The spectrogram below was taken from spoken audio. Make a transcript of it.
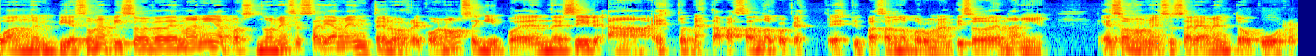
cuando empieza un episodio de manía, pues no necesariamente lo reconocen y pueden decir, ah, esto me está pasando porque estoy pasando por un episodio de manía. Eso no necesariamente ocurre.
